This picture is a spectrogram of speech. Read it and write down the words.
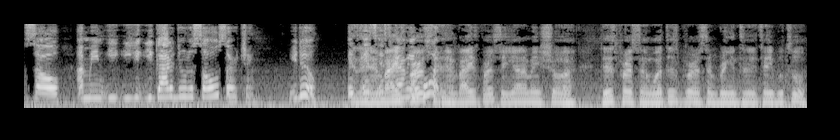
So i mean you you, you got to do the soul searching. You do. It's, and, it's, and it's very versa, important. and vice versa. You gotta make sure this person, what this person bringing to the table too.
